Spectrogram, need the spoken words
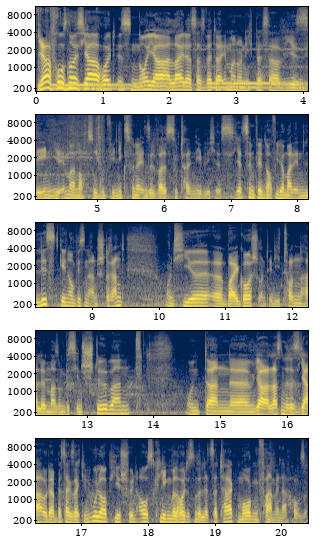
Ja, frohes neues Jahr. Heute ist Neujahr. Leider ist das Wetter immer noch nicht besser. Wir sehen hier immer noch so gut wie nichts von der Insel, weil es total neblig ist. Jetzt sind wir noch wieder mal in List, gehen noch ein bisschen an den Strand und hier äh, bei Gosch und in die Tonnenhalle mal so ein bisschen stöbern. Und dann äh, ja, lassen wir das Jahr oder besser gesagt den Urlaub hier schön ausklingen, weil heute ist unser letzter Tag. Morgen fahren wir nach Hause.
